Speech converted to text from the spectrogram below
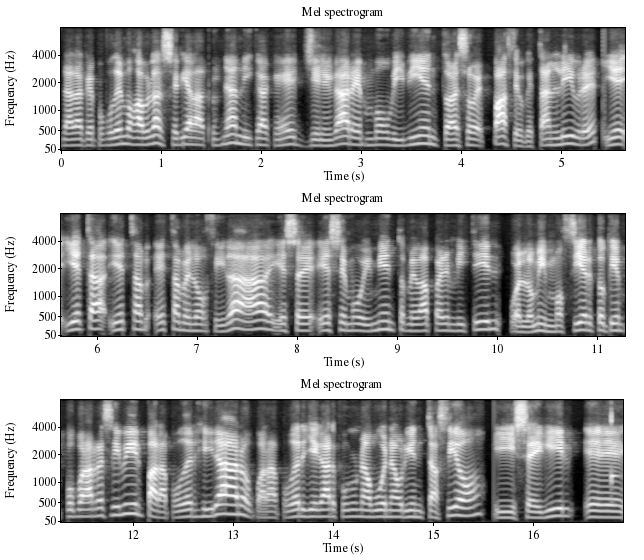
de la que podemos hablar sería la dinámica, que es llegar en movimiento a esos espacios que están libres. Y, esta, y esta, esta velocidad y ese, ese movimiento me va a permitir, pues lo mismo, cierto tiempo para recibir, para poder girar o para poder llegar con una buena orientación y seguir eh,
